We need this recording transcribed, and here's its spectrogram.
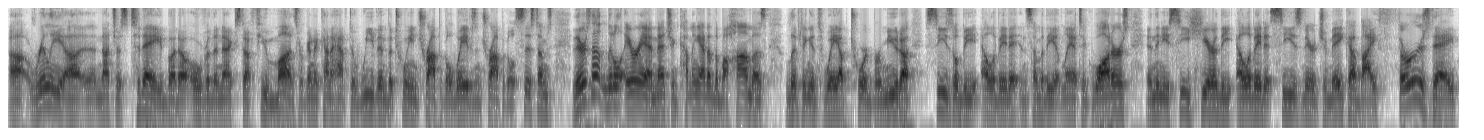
uh, really uh, not just today, but uh, over the next uh, few months. We're going to kind of have to weave in between tropical waves and tropical systems. There's that little area I mentioned coming out of the Bahamas, lifting its way up toward Bermuda. Seas will be elevated in some of the Atlantic waters. And then you see here the elevated seas near Jamaica by Thursday,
